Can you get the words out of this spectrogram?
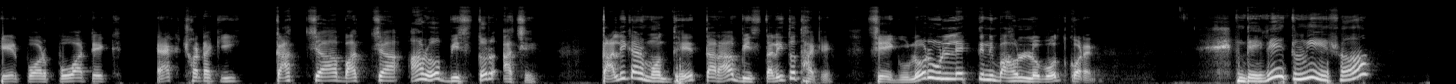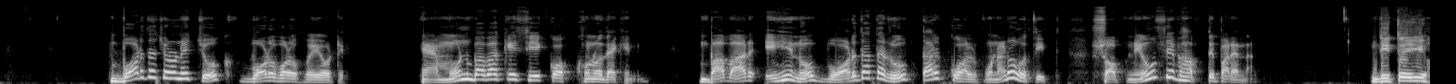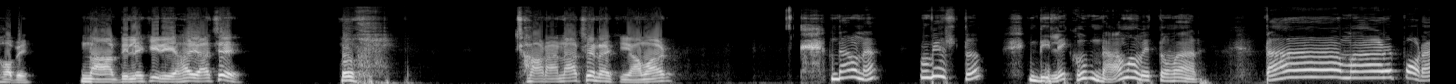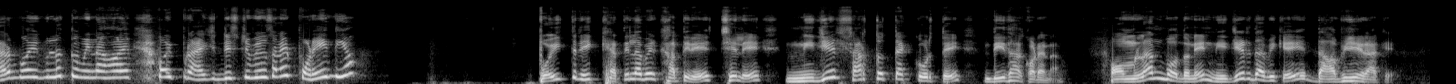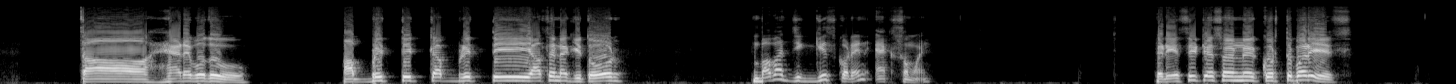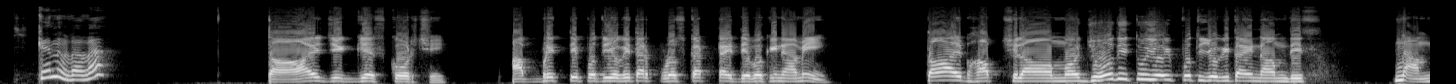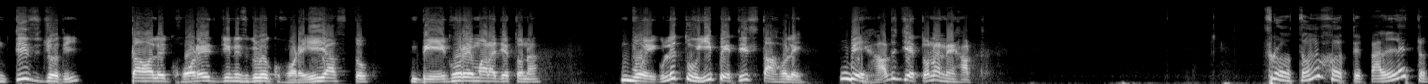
এরপর পোয়াটেক এক ছটাকি কাচ্চা বাচ্চা আরও বিস্তর আছে। তালিকার মধ্যে তারা বিস্তারিত থাকে। সেগুলোর উল্লেখ তিনি বাহুল্যবোধ করেন। দেবে তুমি এসব? বরদাচরণের চোখ বড় বড় হয়ে ওঠে। এমন বাবাকে সে কখনো দেখেনি। বাবার এহেন বরদাতা রূপ তার কল্পনারও অতীত। স্বপ্নেও সে ভাবতে পারে না। দিতেই হবে। না দিলে কি রেহাই আছে? উফ, ছাড়ান আছে নাকি আমার? দাও না বেশ তো দিলে খুব নাম হবে তোমার। তা আমার পড়ার বইগুলো তুমি না হয় ওই প্রাইজ ডিস্ট্রিবিউশনের পরেই দিও। পৈতৃক খ্যাতিলাভের খাতিরে ছেলে নিজের স্বার্থ ত্যাগ করতে দ্বিধা করে না। অম্লান বদনে নিজের দাবিকে দাবিয়ে রাখে। তা হ্যাঁ রে বধু আবৃত্তি টাবৃত্তি আছে নাকি তোর? বাবা জিজ্ঞেস করেন এক সময়। রেসিটেশন করতে পারিস? কেন বাবা? তাই জিজ্ঞেস করছি। আবৃত্তি প্রতিযোগিতার পুরস্কারটাই দেব কিনা আমি? তাই ভাবছিলাম যদি তুই ওই প্রতিযোগিতায় নাম দিস নামতিস যদি তাহলে ঘরের জিনিসগুলো ঘরেই আসতো বিয়ে ঘরে মারা যেত না। বইগুলো তুই পেতিস তাহলে। বেহাত যেত না নেহাত প্রথম হতে পারলে তো।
